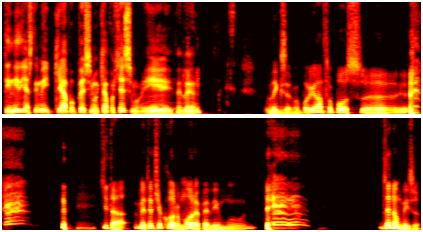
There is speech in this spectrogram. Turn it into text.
την ίδια στιγμή και από πέσιμο και από χέσιμο ή θέλε... Δεν ξέρουμε. Μπορεί ο άνθρωπος... ε, Κοίτα, με τέτοιο κορμό ρε παιδί μου... δεν νομίζω.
